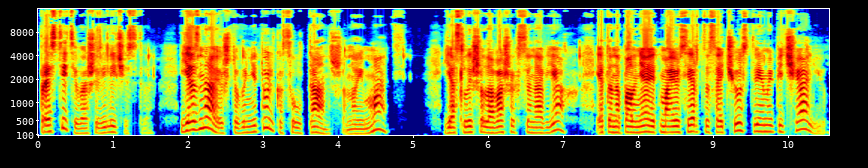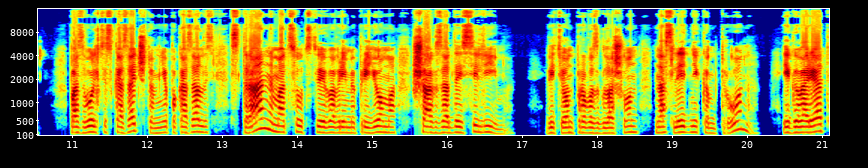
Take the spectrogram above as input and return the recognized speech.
Простите, ваше величество, я знаю, что вы не только султанша, но и мать. Я слышал о ваших сыновьях, это наполняет мое сердце сочувствием и печалью. Позвольте сказать, что мне показалось странным отсутствие во время приема Шахзаде Селима, ведь он провозглашен наследником трона и, говорят,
